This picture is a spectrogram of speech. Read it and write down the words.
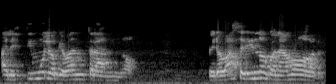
al estímulo que va entrando. Pero va cediendo con amor.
